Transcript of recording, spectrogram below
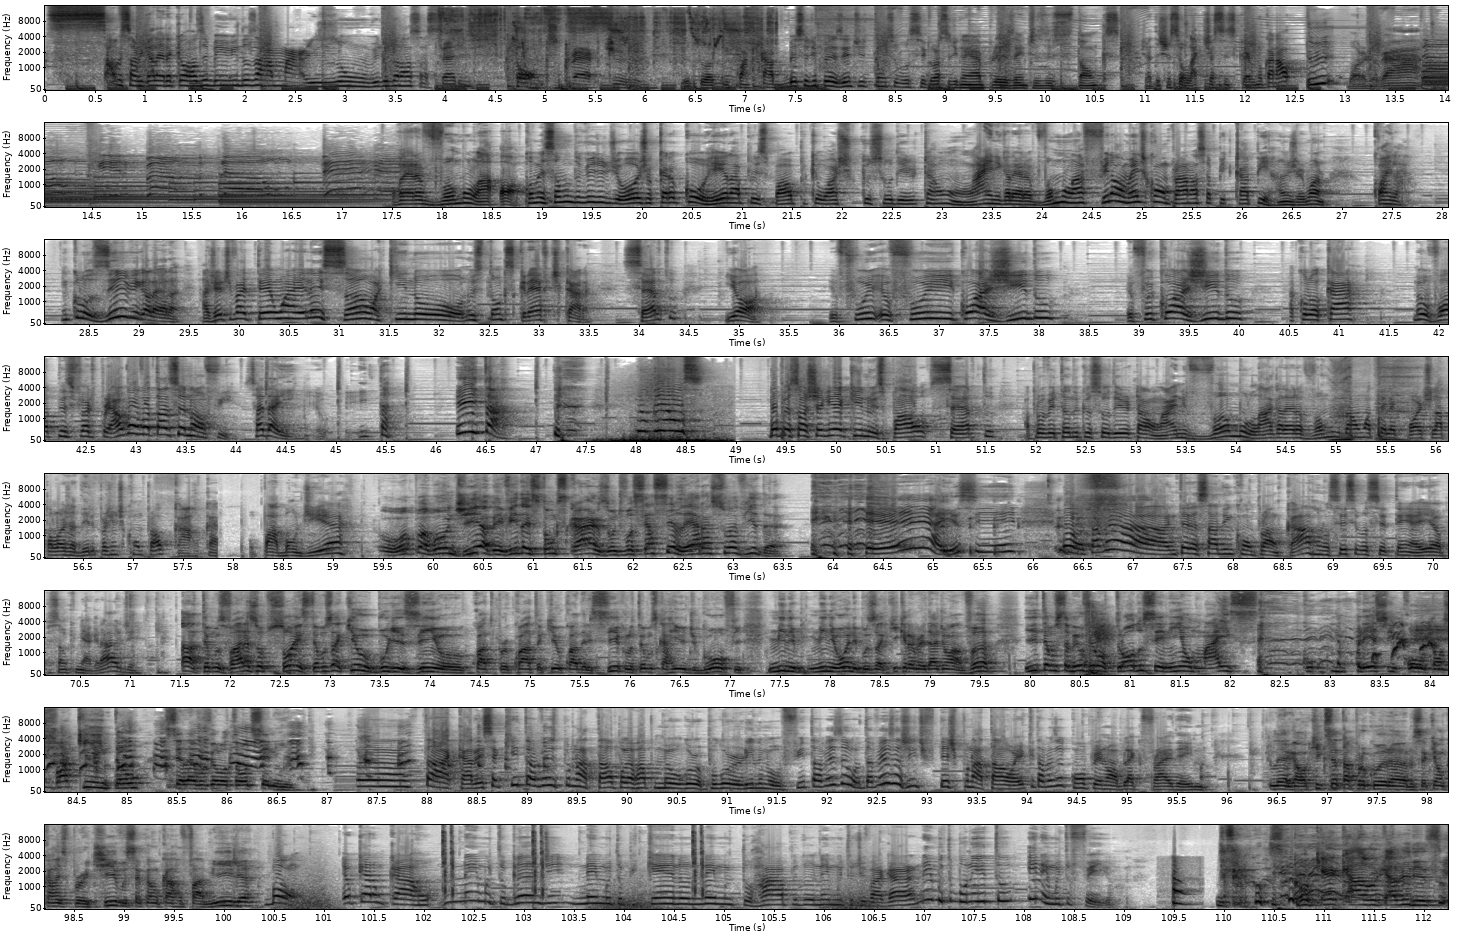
Salve, salve galera, aqui é o Rosa e bem-vindos a mais um vídeo da nossa série Stonkscraft. Eu tô aqui com a cabeça de presente, então se você gosta de ganhar presentes Stonks, já deixa seu like, já se inscreve no canal e bora jogar. Galera, vamos lá. Ó, começamos do vídeo de hoje. Eu quero correr lá pro spawn porque eu acho que o Soldeir tá online, galera. Vamos lá, finalmente comprar a nossa picape Ranger, mano. Corre lá. Inclusive, galera, a gente vai ter uma eleição aqui no, no Stonkscraft, cara. Certo? E ó, eu fui, eu fui coagido. Eu fui coagido a colocar meu voto nesse fiel de pré. Ah, eu vou votar você não, fi. Sai daí. Eu, eita! Eita! Meu Deus! Bom, pessoal, cheguei aqui no spawn, certo? Aproveitando que o Soldeir tá online, vamos lá, galera. Vamos dar uma teleporte lá pra loja dele pra gente comprar o carro, cara. Opa, bom dia. Opa, bom dia. Bem-vindo a Stonks Cars, onde você acelera a sua vida. aí sim. Bom, eu tava interessado em comprar um carro. Não sei se você tem aí a opção que me agrade. Ah, temos várias opções. Temos aqui o bugzinho 4x4 aqui, o quadriciclo, temos carrinho de golfe, mini, mini ônibus aqui, que na verdade é uma van, e temos também o Velotrol do Seninha, o mais com preço em conta. Só aqui então você leva o Velotrol do Seninha. Ah, tá, cara, esse aqui talvez pro Natal, pra levar pro meu pro gordinho do meu filho, talvez eu, talvez a gente deixe pro Natal aí, que talvez eu compre numa Black Friday aí, mano. Legal, o que, que você tá procurando? Você quer um carro esportivo? Você quer um carro família? Bom, eu quero um carro nem muito grande, nem muito pequeno, nem muito rápido, nem muito devagar, nem muito bonito e nem muito feio. Qualquer carro cabe nisso.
